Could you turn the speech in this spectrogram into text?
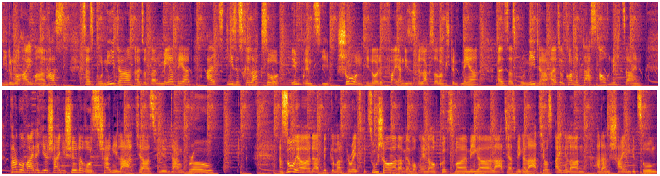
die du nur einmal hast. Ist das Bonita also dann mehr wert als dieses Relaxo? Im Prinzip schon. Die Leute feiern dieses Relaxo aber bestimmt mehr als das Bonita. Also konnte das auch nicht sein. Pago weiter hier, Shiny Schilderus, Shiny Latias. Vielen Dank, Bro. Ach so, ja, der hat mitgemacht bei Raids für Zuschauer. Da haben wir am Wochenende auch kurz mal Mega Latias, Mega Latios eingeladen. Hat er einen Shiny gezogen.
